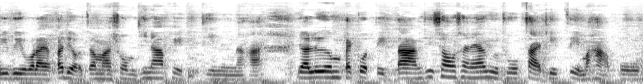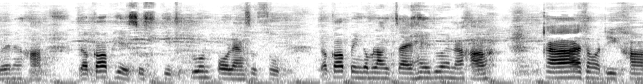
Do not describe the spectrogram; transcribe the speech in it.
รีวิวอะไรก็เดี๋ยวจะมาชมที่หน้าเพจอีกทีหนึ่งนะคะ อย่าลืมไปกดติดตามที่ช่องชาแนล YouTube สายทิพย์สีมหาโปรด้วยนะคะ แล้วก็เพจสุสกิทุกรุ่นโปรแรงสุดๆ แล้วก็เป็นกำลังใจให้ด้วยนะคะ ค่ะ สวัสดีค่ะ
